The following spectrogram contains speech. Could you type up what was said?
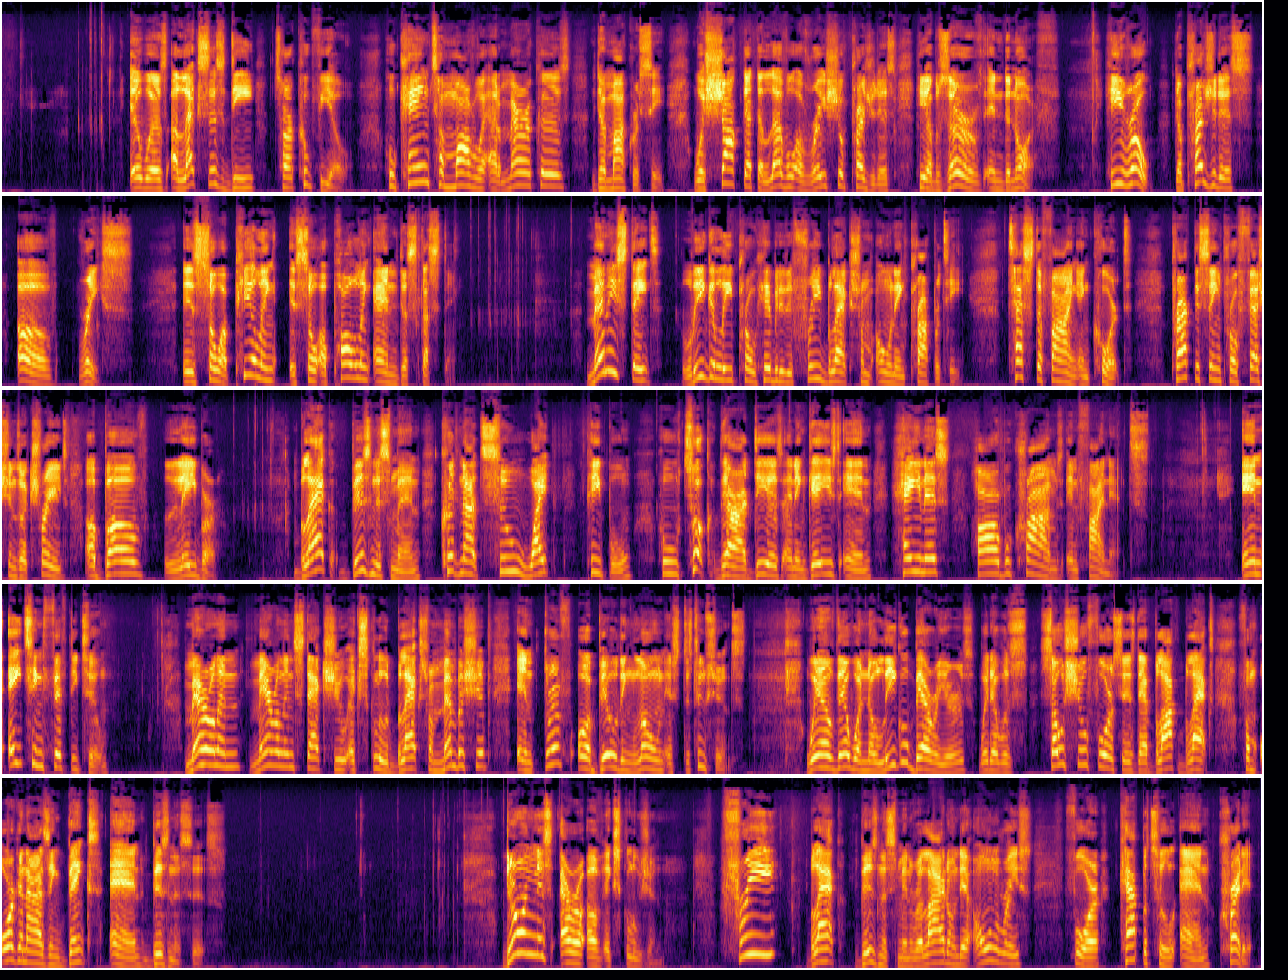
It was Alexis de Tocqueville who came to marvel at America's democracy, was shocked at the level of racial prejudice he observed in the North. He wrote, The prejudice of race is so appealing, is so appalling and disgusting. Many states legally prohibited free blacks from owning property, testifying in court, practicing professions or trades above labor black businessmen could not sue white people who took their ideas and engaged in heinous, horrible crimes in finance. In 1852, Maryland Maryland statute exclude blacks from membership in thrift or building loan institutions where there were no legal barriers, where there was social forces that blocked blacks from organizing banks and businesses. During this era of exclusion, free black businessmen relied on their own race for capital and credit.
